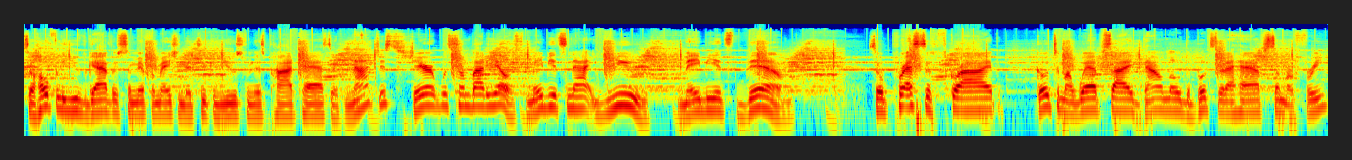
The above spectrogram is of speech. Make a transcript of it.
So hopefully you've gathered some information that you can use from this podcast. If not, just share it with somebody else. Maybe it's not you, maybe it's them. So press subscribe, go to my website, download the books that I have. Some are free.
